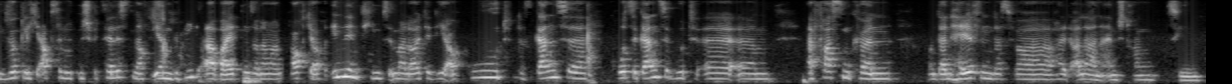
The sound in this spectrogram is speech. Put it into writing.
die wirklich absoluten Spezialisten auf ihrem Gebiet arbeiten, sondern man braucht ja auch in den Teams immer Leute, die auch gut das ganze, große Ganze gut äh, ähm, erfassen können und dann helfen, dass wir halt alle an einem Strang ziehen.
